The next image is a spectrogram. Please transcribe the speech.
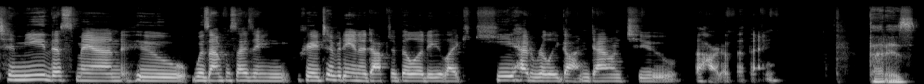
to me, this man who was emphasizing creativity and adaptability, like he had really gotten down to the heart of the thing. That is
